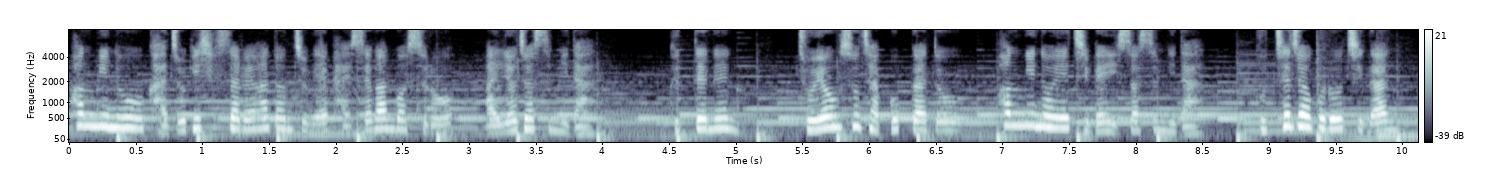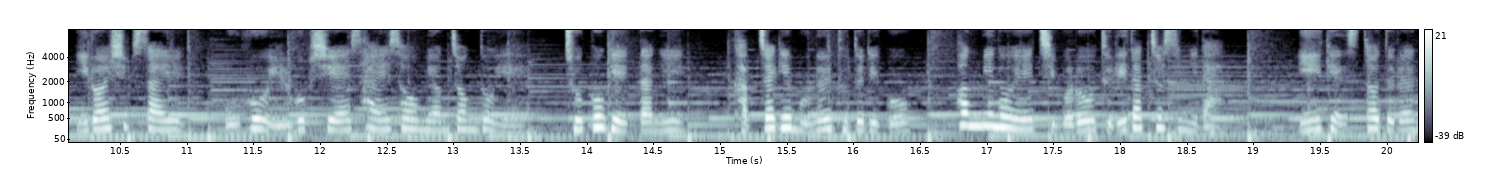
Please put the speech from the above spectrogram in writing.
황민호 가족이 식사를 하던 중에 발생한 것으로 알려졌습니다. 그때는 조영수 작곡가도 황민호의 집에 있었습니다. 구체적으로 지난 1월 14일 오후 7시에 4에서 5명 정도의 조폭 일당이 갑자기 문을 두드리고 황민호의 집으로 들이닥쳤습니다. 이 갱스터들은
